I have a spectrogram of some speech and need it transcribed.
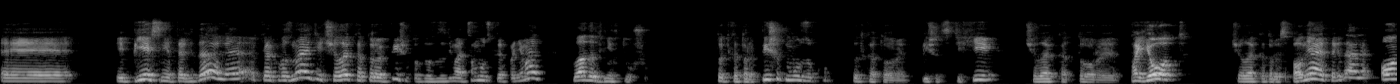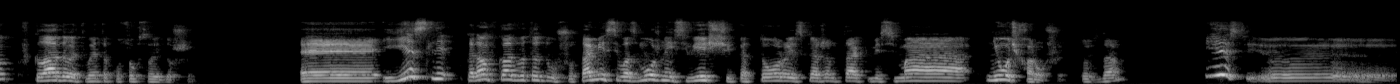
э, и песни и так далее, как вы знаете, человек, который пишет, кто занимается музыкой, понимает, вкладывает в них душу. Тот, который пишет музыку, тот, который пишет стихи, человек, который поет, человек, который исполняет и так далее, он вкладывает в это кусок своей души. Э, если, когда он вкладывает эту душу, там есть, возможно, есть вещи, которые, скажем так, весьма не очень хорошие. То есть, да, есть э,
